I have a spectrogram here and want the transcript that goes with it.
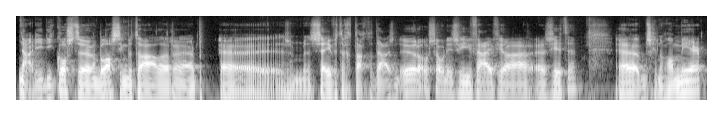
nou, die, die kosten een belastingbetaler uh, 70, 80.000 euro. Zo wanneer ze hier vijf jaar uh, zitten. Uh, misschien nog wel meer.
